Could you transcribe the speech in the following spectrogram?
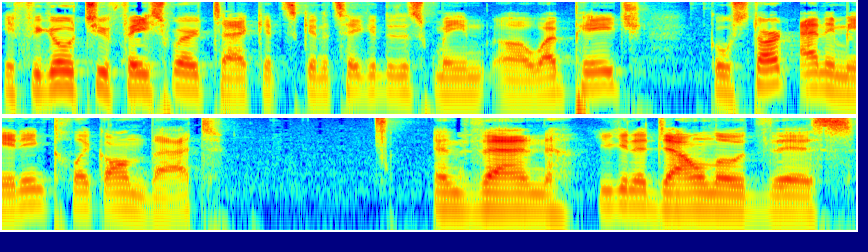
If you go to Faceware Tech, it's going to take you to this main uh, web page. Go start animating, click on that, and then you're going to download this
